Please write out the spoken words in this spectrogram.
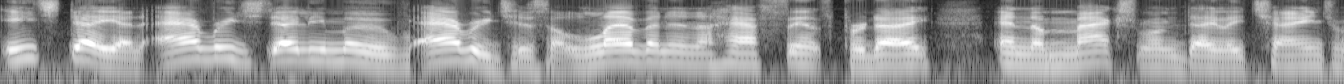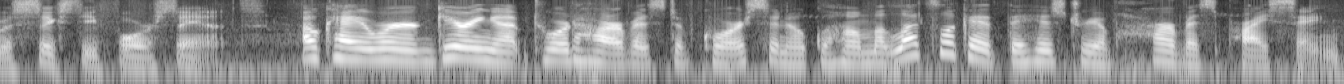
each day, an average daily move average is 11 and a half cents per day, and the maximum daily change was 64 cents. Okay, we're gearing up toward harvest, of course, in Oklahoma. Let's look at the history of harvest pricing.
